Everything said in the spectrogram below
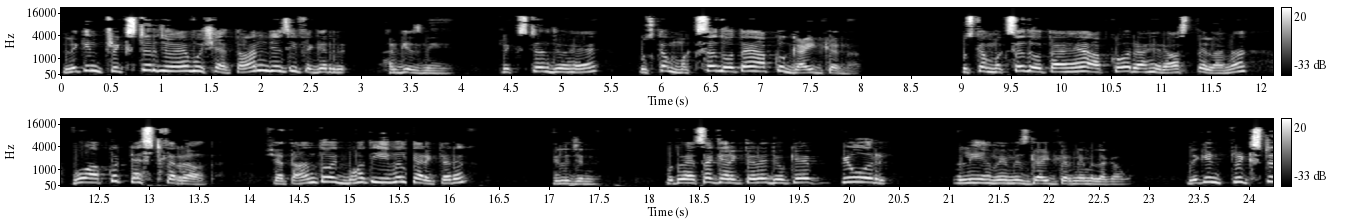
لیکن ٹرکسٹر جو ہے وہ شیطان جیسی فگر ہرگز نہیں ہے۔ ٹرکسٹر جو ہے، اس کا مقصد ہوتا ہے آپ کو گائیڈ کرنا۔ اس کا مقصد ہوتا ہے آپ کو راہ راست پہ لانا۔ وہ آپ کو ٹیسٹ کر رہا ہوتا۔ ہے شیطان تو ایک بہت ہی ایول کیریکٹر ہے ریلیجن میں۔ وہ تو ایسا کیریکٹر ہے جو کہ پیور ہمیں مس گائڈ کرنے میں لگا ہوا۔ لیکن ٹرکسٹر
